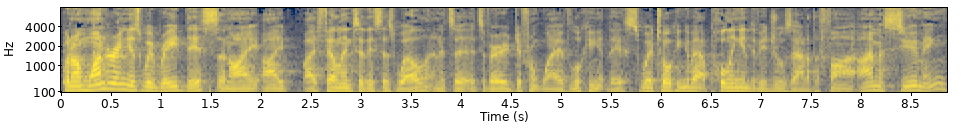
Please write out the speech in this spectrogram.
But I'm wondering as we read this, and I, I, I, fell into this as well, and it's a, it's a very different way of looking at this. We're talking about pulling individuals out of the fire. I'm assuming,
